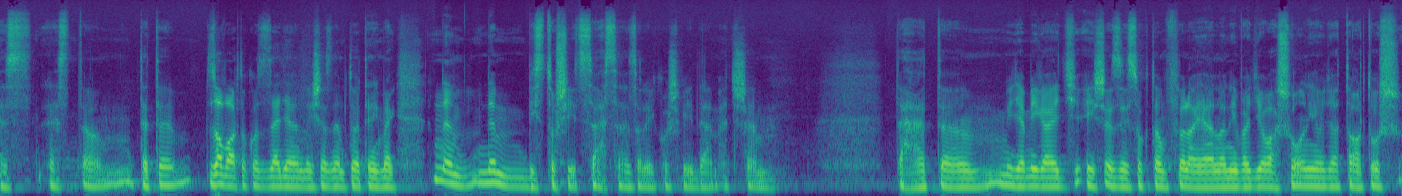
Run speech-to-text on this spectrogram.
ez, ezt a, tehát zavart okoz az egyenletben, és ez nem történik meg. Nem, nem biztosít százszerzalékos védelmet sem. Tehát ugye még egy, és ezért szoktam felajánlani, vagy javasolni, hogy a tartós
